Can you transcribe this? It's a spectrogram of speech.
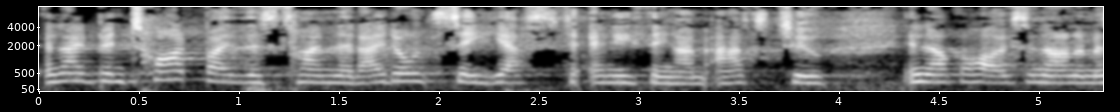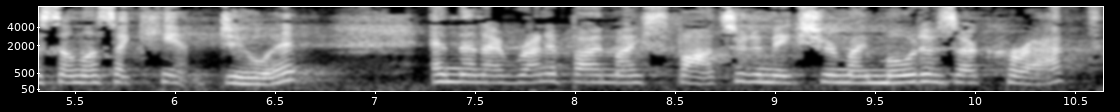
And I'd been taught by this time that I don't say yes to anything I'm asked to in Alcoholics Anonymous unless I can't do it. And then I run it by my sponsor to make sure my motives are correct.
